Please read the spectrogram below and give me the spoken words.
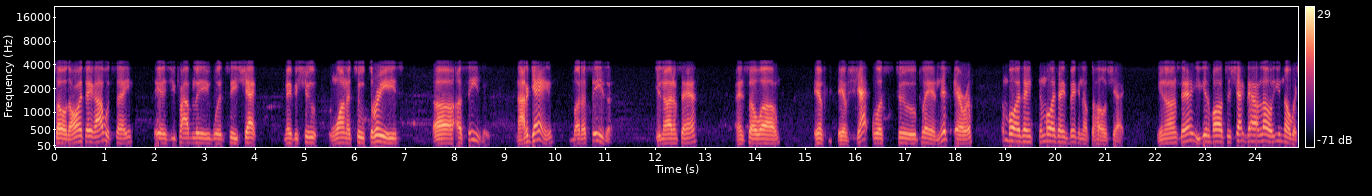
So the only thing I would say is you probably would see Shaq maybe shoot one or two threes uh, a season, not a game, but a season. You know what I'm saying? And so uh, if if Shaq was to play in this era, them boys ain't them boys ain't big enough to hold Shaq. You know what I'm saying? You get a ball to Shaq down low, you know what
